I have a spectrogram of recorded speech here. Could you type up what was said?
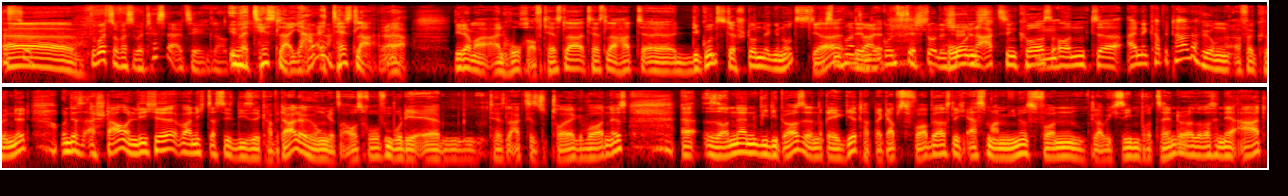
Äh, du wolltest doch was über Tesla erzählen, glaube ich. Über Tesla, ja, ja. Tesla. Ja. Wieder mal ein Hoch auf Tesla. Tesla hat äh, die Gunst der Stunde genutzt, ja. Das muss man den, sagen, Gunst der Stunde. Hohen Aktienkurs mhm. und äh, eine Kapitalerhöhung äh, verkündet. Und das Erstaunliche war nicht, dass sie diese Kapitalerhöhung jetzt ausrufen, wo die äh, Tesla-Aktie so teuer geworden ist, äh, sondern wie die Börse dann reagiert hat. Da gab es vorbörslich erstmal ein Minus von, glaube ich, 7% oder sowas in der Art.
